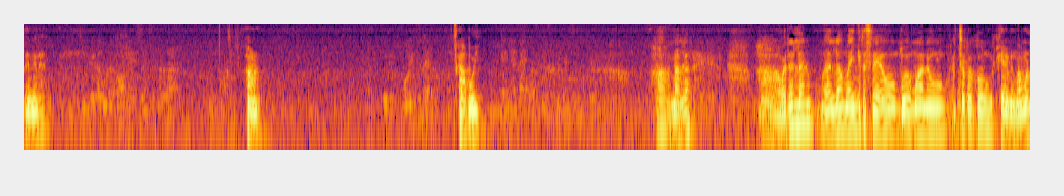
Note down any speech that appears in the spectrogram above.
ഇതെങ്ങനെ? ആണ്. ആ പോയി. ആ നല്ല ആ അവരെല്ലാവരും എല്ലാം ഭയങ്കര സ്നേഹവും ബഹുമാനവും അച്ചടക്കവും ഒക്കെയാണ്. നമ്മൾ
